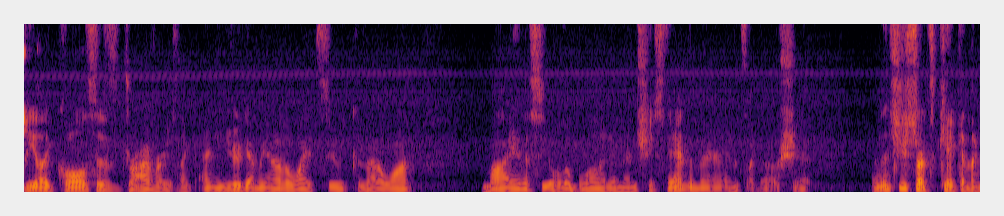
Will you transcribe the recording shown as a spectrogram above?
he like calls his driver. He's like, "I need you to get me another white suit because I don't want Maya to see all the blood." And then she's standing there, and it's like, "Oh shit!" And then she starts kicking the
